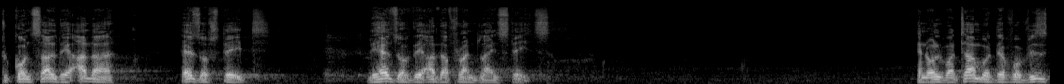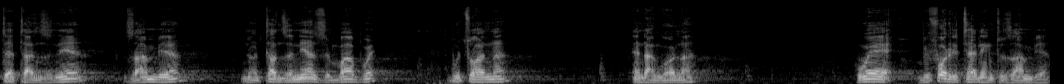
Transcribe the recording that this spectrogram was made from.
to consult the other heads of state, the heads of the other frontline states. And Oliver Tambo therefore visited Tanzania, Zambia, no, Tanzania, Zimbabwe, Botswana, and Angola, where, before returning to Zambia.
